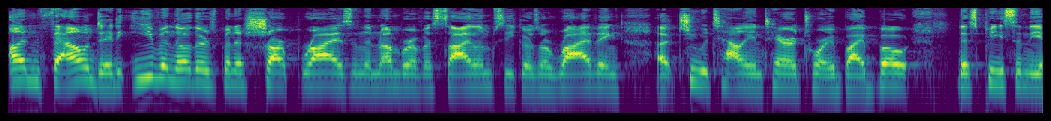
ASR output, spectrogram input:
unfounded, even though there's been a sharp rise in the number of asylum seekers arriving uh, to Italian territory by boat. This piece in the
